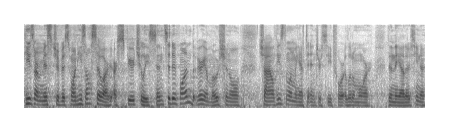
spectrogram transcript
he's our mischievous one. He's also our, our, spiritually sensitive one, but very emotional child. He's the one we have to intercede for a little more than the others. You know,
